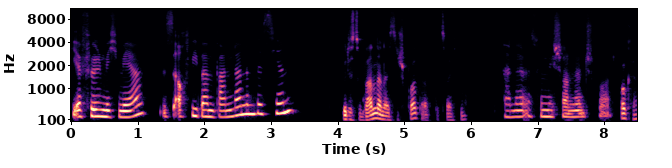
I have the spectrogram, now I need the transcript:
die erfüllen mich mehr. Es ist auch wie beim Wandern ein bisschen. Würdest du Wandern als eine Sportart bezeichnen? Wandern ist für mich schon ein Sport. Okay.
